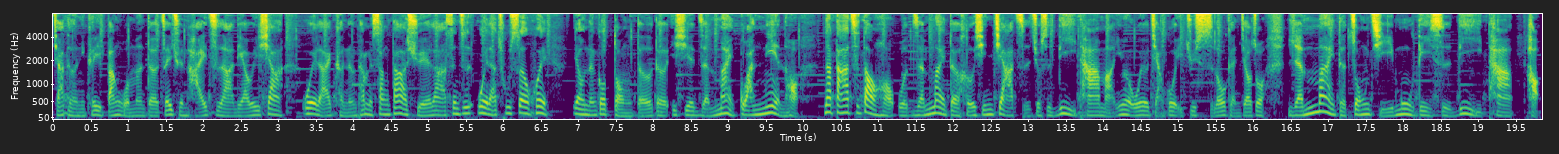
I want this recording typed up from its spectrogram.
嘉德，你可以帮我们的这一群孩子啊聊一下未来可能他们上大学啦，甚至未来出社会。”要能够懂得的一些人脉观念哈，那大家知道哈，我人脉的核心价值就是利他嘛，因为我有讲过一句 slogan 叫做人脉的终极目的是利他。好，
